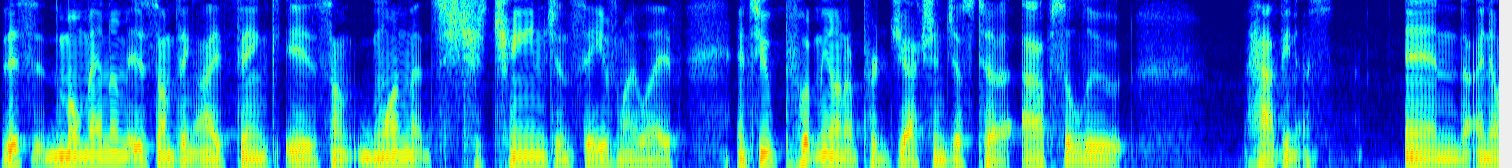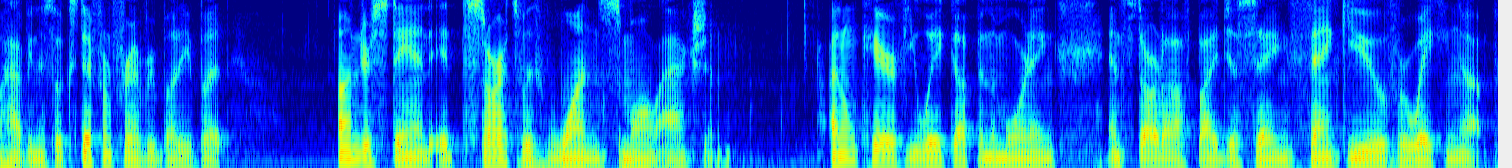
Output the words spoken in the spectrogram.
this momentum is something I think is some one that's changed and saved my life, and two put me on a projection just to absolute happiness. And I know happiness looks different for everybody, but understand it starts with one small action. I don't care if you wake up in the morning and start off by just saying thank you for waking up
